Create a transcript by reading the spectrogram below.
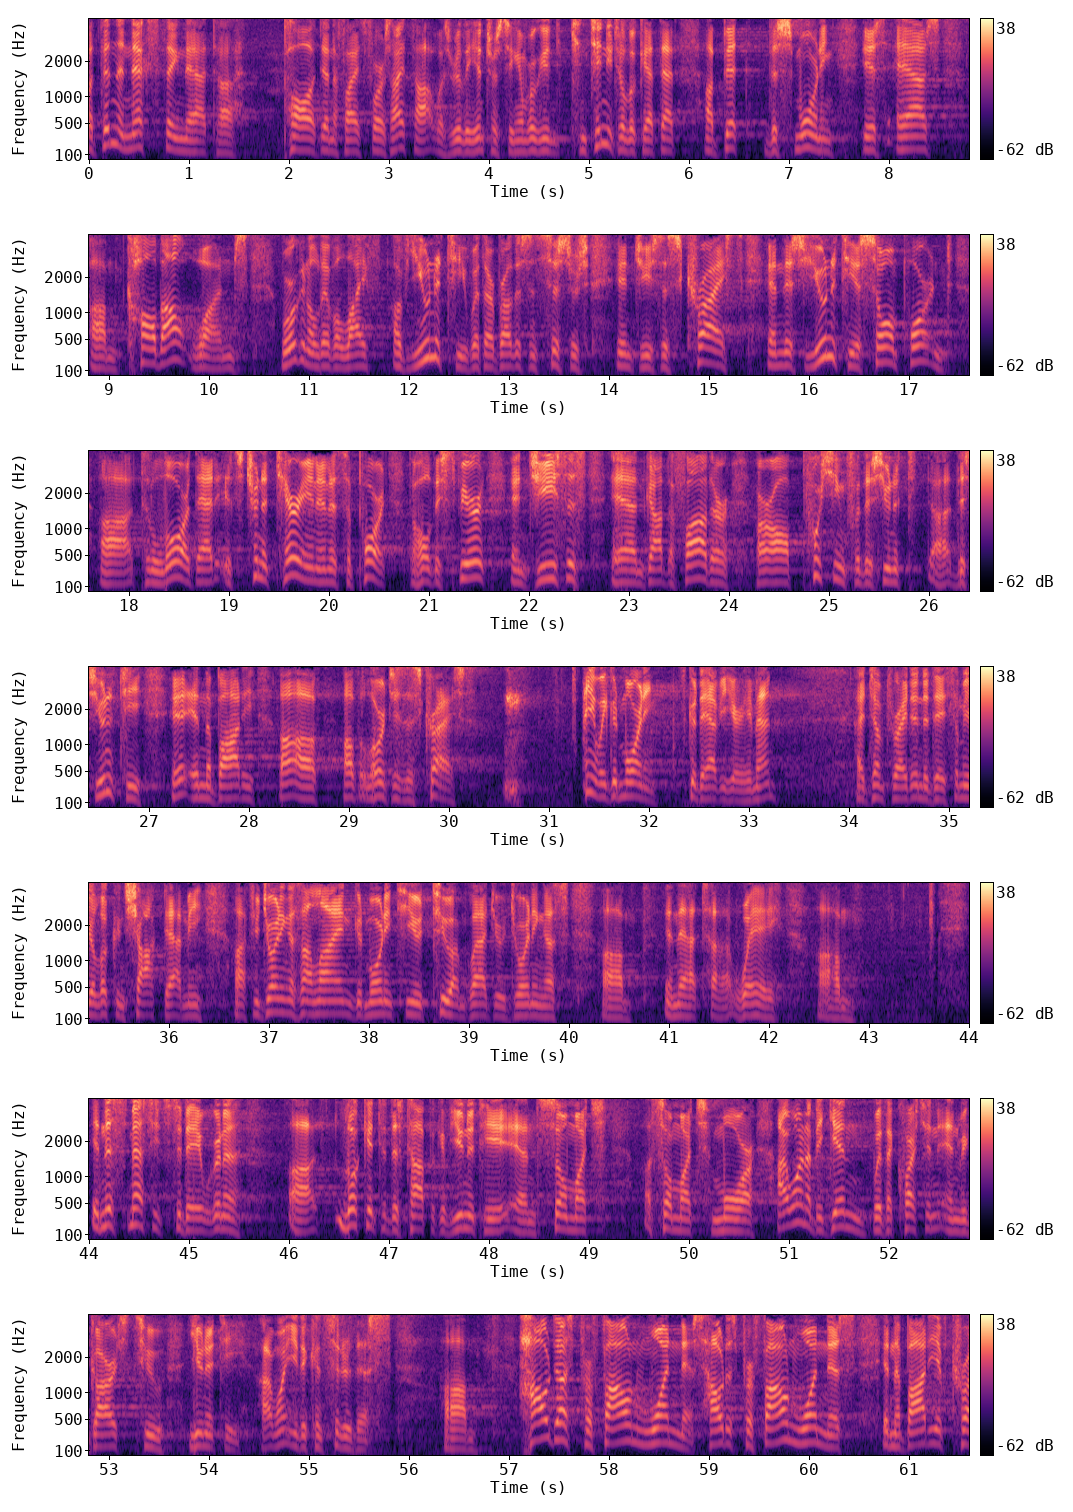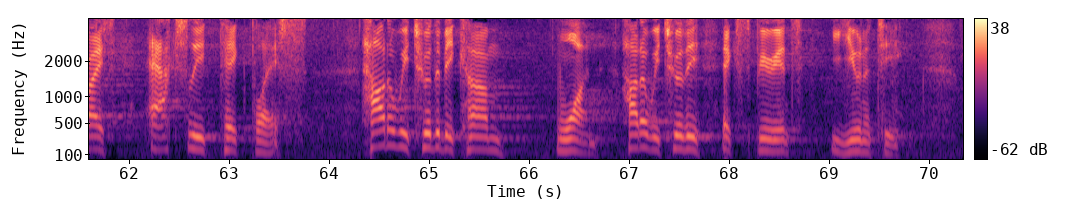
But then the next thing that uh, Paul identifies for us, I thought was really interesting, and we're going to continue to look at that a bit this morning, is as um, called out ones, we're going to live a life of unity with our brothers and sisters in Jesus Christ. And this unity is so important uh, to the Lord that it's Trinitarian in its support. The Holy Spirit and Jesus and God the Father are all pushing for this unity, uh, this unity in the body of, of the Lord Jesus Christ. Anyway, good morning. It's good to have you here. Amen. I jumped right in today. Some of you are looking shocked at me. Uh, if you're joining us online, good morning to you too. I'm glad you're joining us um, in that uh, way. Um, in this message today, we're going to uh, look into this topic of unity and so much, uh, so much more. I want to begin with a question in regards to unity. I want you to consider this. Um, how does profound oneness, how does profound oneness in the body of Christ actually take place? How do we truly become one? How do we truly experience unity?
